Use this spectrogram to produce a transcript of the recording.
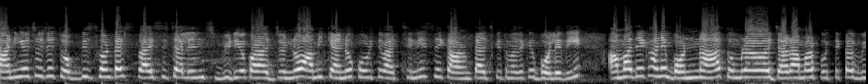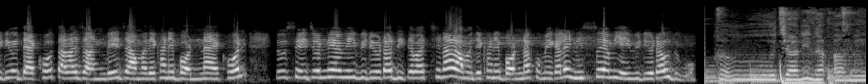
জানিয়েছো যে চব্বিশ ঘণ্টার স্পাইসি চ্যালেঞ্জ ভিডিও করার জন্য। আমি কেন করতে পারছি না? সেই কারণটা আজকে তোমাদেরকে বলে দিই। আমাদের এখানে বন্যা, তোমরা যারা আমার প্রত্যেকটা ভিডিও দেখো, তারা জানবে যে আমাদের এখানে বন্যা এখন। তো সেই জন্য আমি এই ভিডিওটা দিতে পারছি না, আর আমাদের এখানে বন্যা কমে গেলে নিশ্চয়ই আমি এই ভিডিওটাও দেবো। জানি না আমি,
